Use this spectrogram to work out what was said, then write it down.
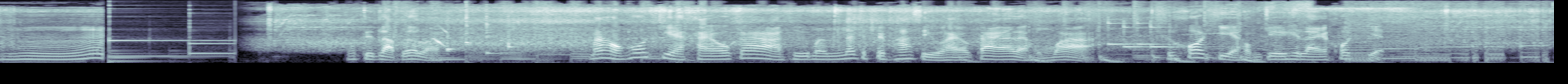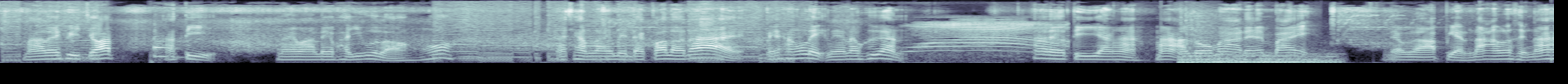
อืมมันติดหลับด้วยเหรอมาของโคตรเกียดไคโอก้าคือมันน่าจะเป็นพาสซีไคโอก้าแล้วแหละผมว่า คือโคตรเกียดผมเจอทีไรโคตรเกียดมาเลยพี่จอร์ดอาติ นายมาเลยพายุเหรอโอ้นายทำอะไรเมนดากอนเราได้ เป็นทั้งเหล็กเลยนะเพื่อน ถ้าเร็วตียังอะ มาอโลมาแดนไปเดี๋ยวเวลาเปลี่ยนร่างแล้วสินะ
